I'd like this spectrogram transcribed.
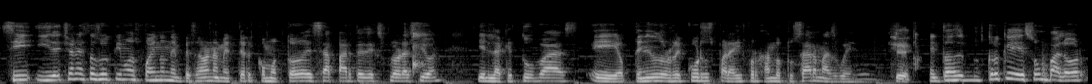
Sí, y de hecho en estos últimos fue en donde empezaron a meter como toda esa parte de exploración y en la que tú vas eh, obteniendo los recursos para ir forjando tus armas, güey. Sí. Entonces, pues, creo que es un valor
